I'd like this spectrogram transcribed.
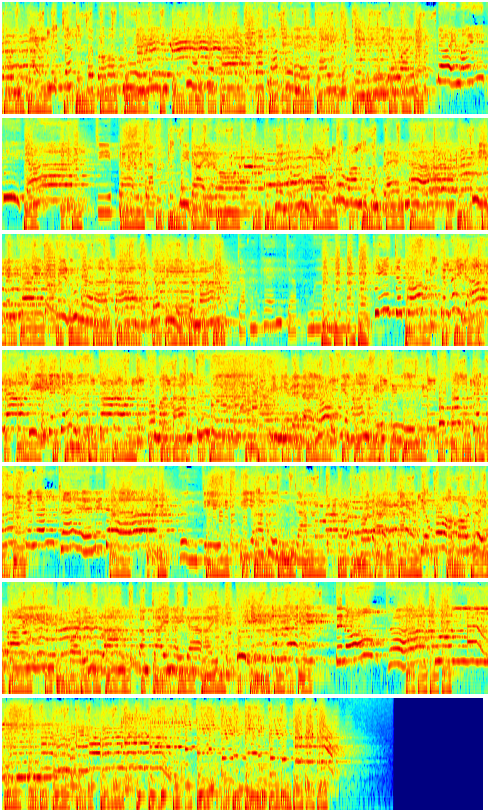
โดนปรับนะจ๊ะจะบอกให้พูดแค่ปากปากรักแค่ใจแต่มืออย่าไว้ ได้ไหมพี่จ๋าจีบได้จับไม่ได้รอ แม่น้องบอกระวังคนแปลกหน้าพี่เป็นใครไม่รู้หน้าตา แล้วพี่จะมา จับแขนจับมือ คิดจะคบ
